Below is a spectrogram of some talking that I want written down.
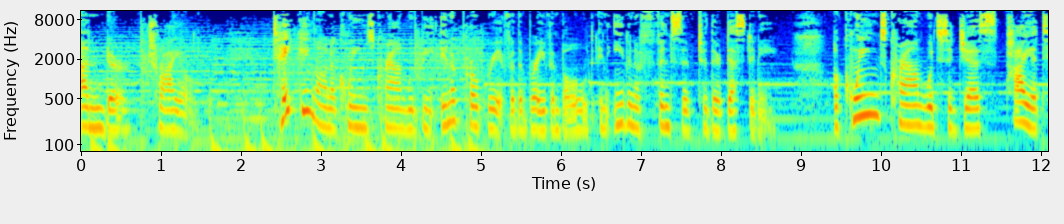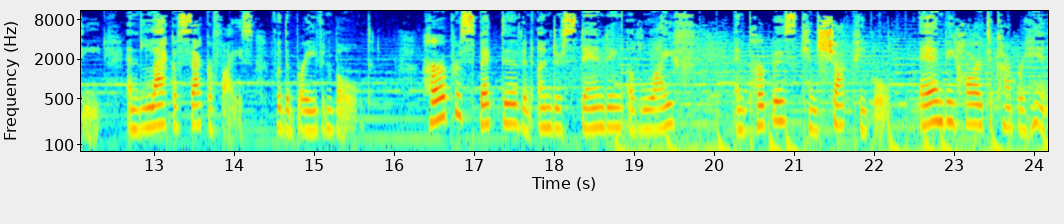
under trial. Taking on a queen's crown would be inappropriate for the brave and bold and even offensive to their destiny. A queen's crown would suggest piety and lack of sacrifice for the brave and bold. Her perspective and understanding of life and purpose can shock people and be hard to comprehend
